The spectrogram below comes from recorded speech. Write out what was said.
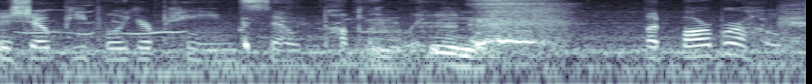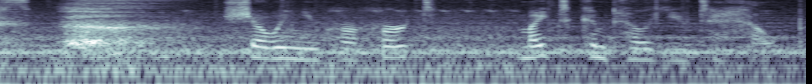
To show people your pain so Oh, publicly. But Barbara hopes showing you her hurt might compel you to help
